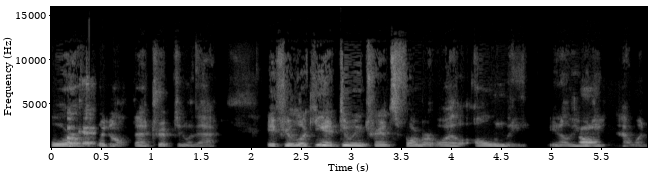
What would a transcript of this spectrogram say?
or Okay. oil that dripped in with that. If you're looking at doing transformer oil only, you know, you would Oh. use that one.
